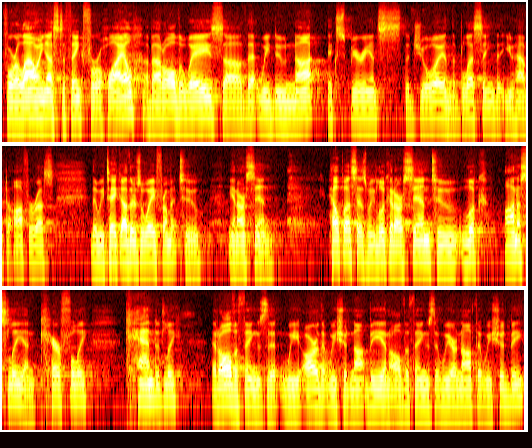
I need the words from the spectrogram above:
for allowing us to think for a while about all the ways uh, that we do not experience the joy and the blessing that you have to offer us, that we take others away from it too in our sin. Help us as we look at our sin to look honestly and carefully, candidly at all the things that we are that we should not be and all the things that we are not that we should be.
